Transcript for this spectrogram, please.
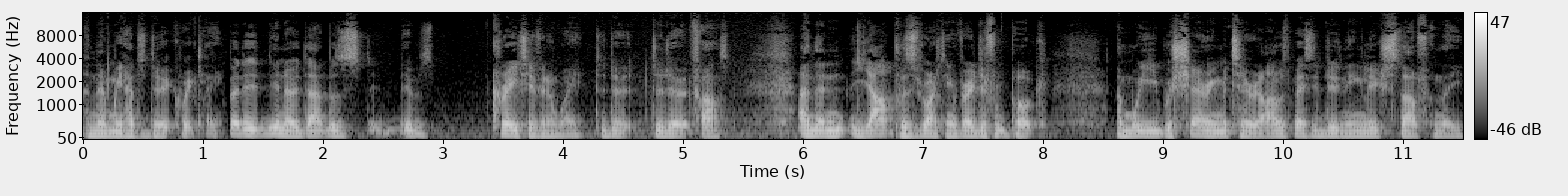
and then we had to do it quickly. But it, you know, that was, it was creative in a way to do it, to do it fast. And then Jaap was writing a very different book, and we were sharing material. I was basically doing the English stuff and the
